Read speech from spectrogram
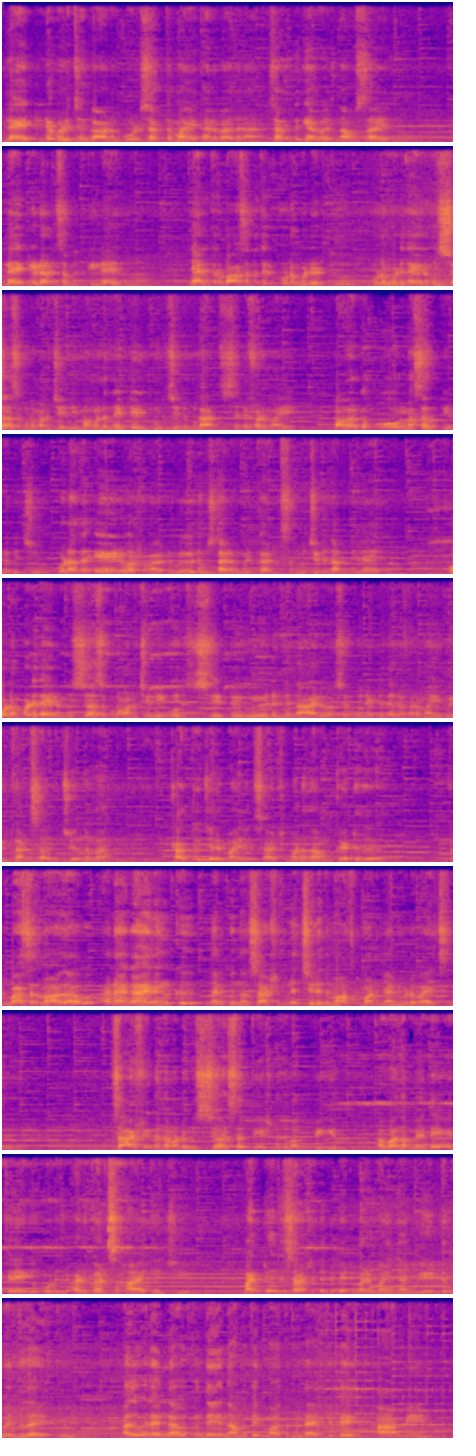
ലൈറ്റിന്റെ വെളിച്ചം കാണുമ്പോൾ ശക്തമായ തലവേദന ഛർദ്ദിക്കാൻ വരുന്ന അവസ്ഥ ആയിരുന്നു ലൈറ്റ് ഇടാൻ സമ്മതിക്കില്ലായിരുന്നു. ഞാൻ കൃപാസനത്തിൽ ഉടമ്പടി എടുത്തു. ഉടമ്പടി തൈലം വിശ്വാസപ്രമാണം ചൊല്ലി മകളുടെ നെറ്റിയിൽ കുറിച്ചിട്ട് പ്രാർത്ഥിച്ചതിന്റെ ഫലമായി മകൾക്ക് പൂർണ സൗഖ്യം ലഭിച്ചു. കൂടാതെ ഏഴ് വർഷമായിട്ട് വീടും സ്ഥലവും വിൽക്കാൻ ശ്രമിച്ചിട്ട് നടന്നില്ലായിരുന്നു. ഉടമ്പടി തൈലം വിശ്വാസ പ്രമാണം ചൊല്ലി കുറിച്ചിട്ട് വീടിന്റെ നാല് വർഷം പുരട്ടിയതിന്റെ ഫലമായി വിൽക്കാൻ സാധിച്ചു എന്നുള്ള അത്യുജ്വലമായ സാക്ഷ്യമാണ് നാം കേട്ടത്. കൃപാസൻ മാതാവ് അനാകാരങ്ങൾക്ക് നൽകുന്ന സാക്ഷ്യങ്ങളെ ചിലത് മാത്രമാണ് ഞാൻ ഇവിടെ വായിച്ചത്. സാക്ഷ്യങ്ങൾ നമ്മുടെ വിശ്വാസ തീക്ഷ്ണത വർദ്ധിപ്പിക്കും. അവ നമ്മെ ദൈവത്തിലേക്ക് കൂടുതൽ അടുക്കാൻ സഹായിക്കുകയും ചെയ്യും. മറ്റൊരു സാക്ഷ്യത്തിന്റെ പെരുമഴമായി ഞാൻ വീണ്ടും വരുന്നതായിരിക്കും. അതുപോലെ എല്ലാവർക്കും ദൈവനാമത്തിൽ മാത്രം ഉണ്ടായിരിക്കട്ടെ ആമേൻ.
